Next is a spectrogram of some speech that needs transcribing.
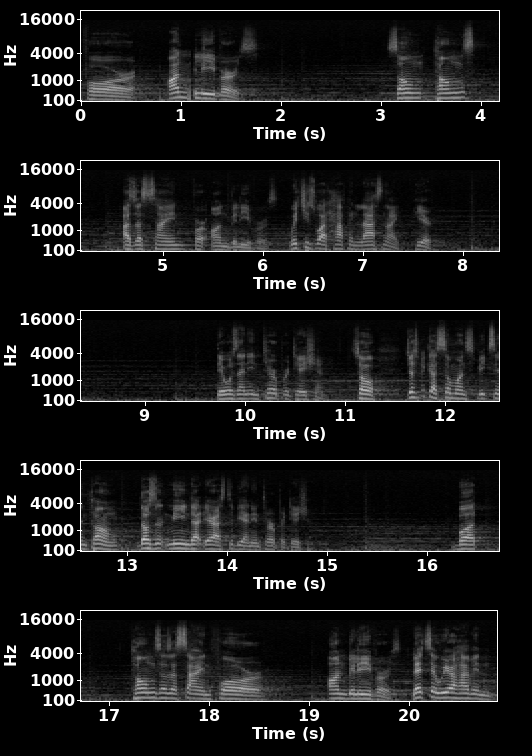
for unbelievers. Tongues as a sign for unbelievers, which is what happened last night here there was an interpretation. So just because someone speaks in tongue doesn't mean that there has to be an interpretation. But tongues as a sign for unbelievers. Let's say we are having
